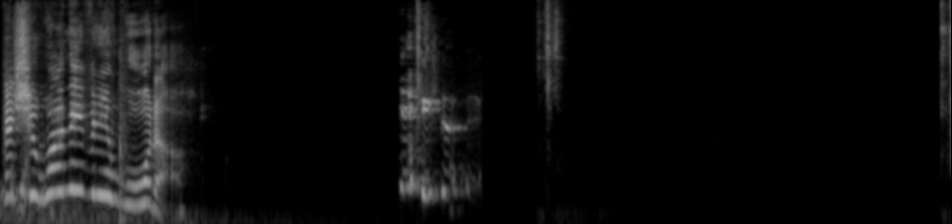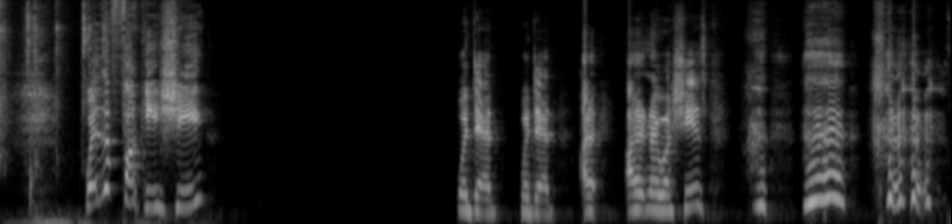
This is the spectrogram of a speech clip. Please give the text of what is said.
But she weren't even in water. Where the fuck is she? We're dead. We're dead. I, I don't know where she is.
